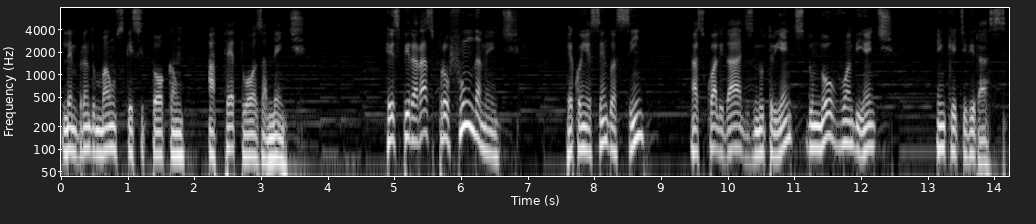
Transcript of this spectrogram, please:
lembrando mãos que se tocam afetuosamente. Respirarás profundamente, reconhecendo assim as qualidades nutrientes do novo ambiente em que te virás.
